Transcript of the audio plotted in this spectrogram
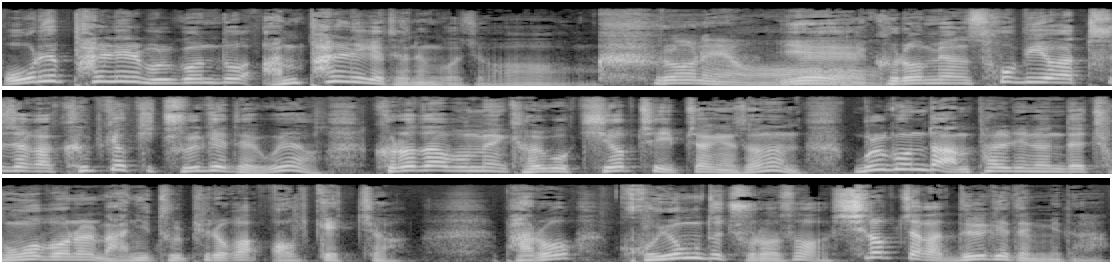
올해 팔릴 물건도 안 팔리게 되는 거죠. 그러네요. 예, 그러면 소비와 투자가 급격히 줄게 되고요. 그러다 보면 결국 기업체 입장에서는 물건도 안 팔리는데 종업원을 많이 둘 필요가 없겠죠. 바로 고용도 줄어서 실업자가 늘게 됩니다.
